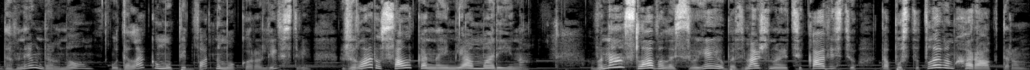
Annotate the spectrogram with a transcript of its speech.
Давним-давно у далекому підводному королівстві жила русалка на ім'я Маріна. Вона славилась своєю безмежною цікавістю та пустотливим характером.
